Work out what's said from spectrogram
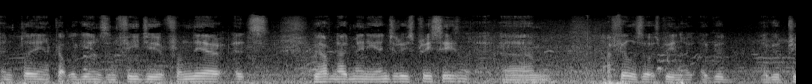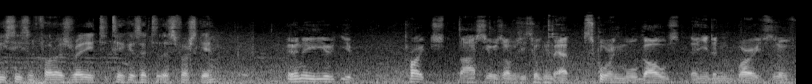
and playing a couple of games in Fiji. From there, it's we haven't had many injuries pre-season. Um, I feel as though it's been a, a good a good pre-season for us, ready to take us into this first game. Ernie, you, you approach last year was obviously talking about scoring more goals, and you didn't worry sort of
